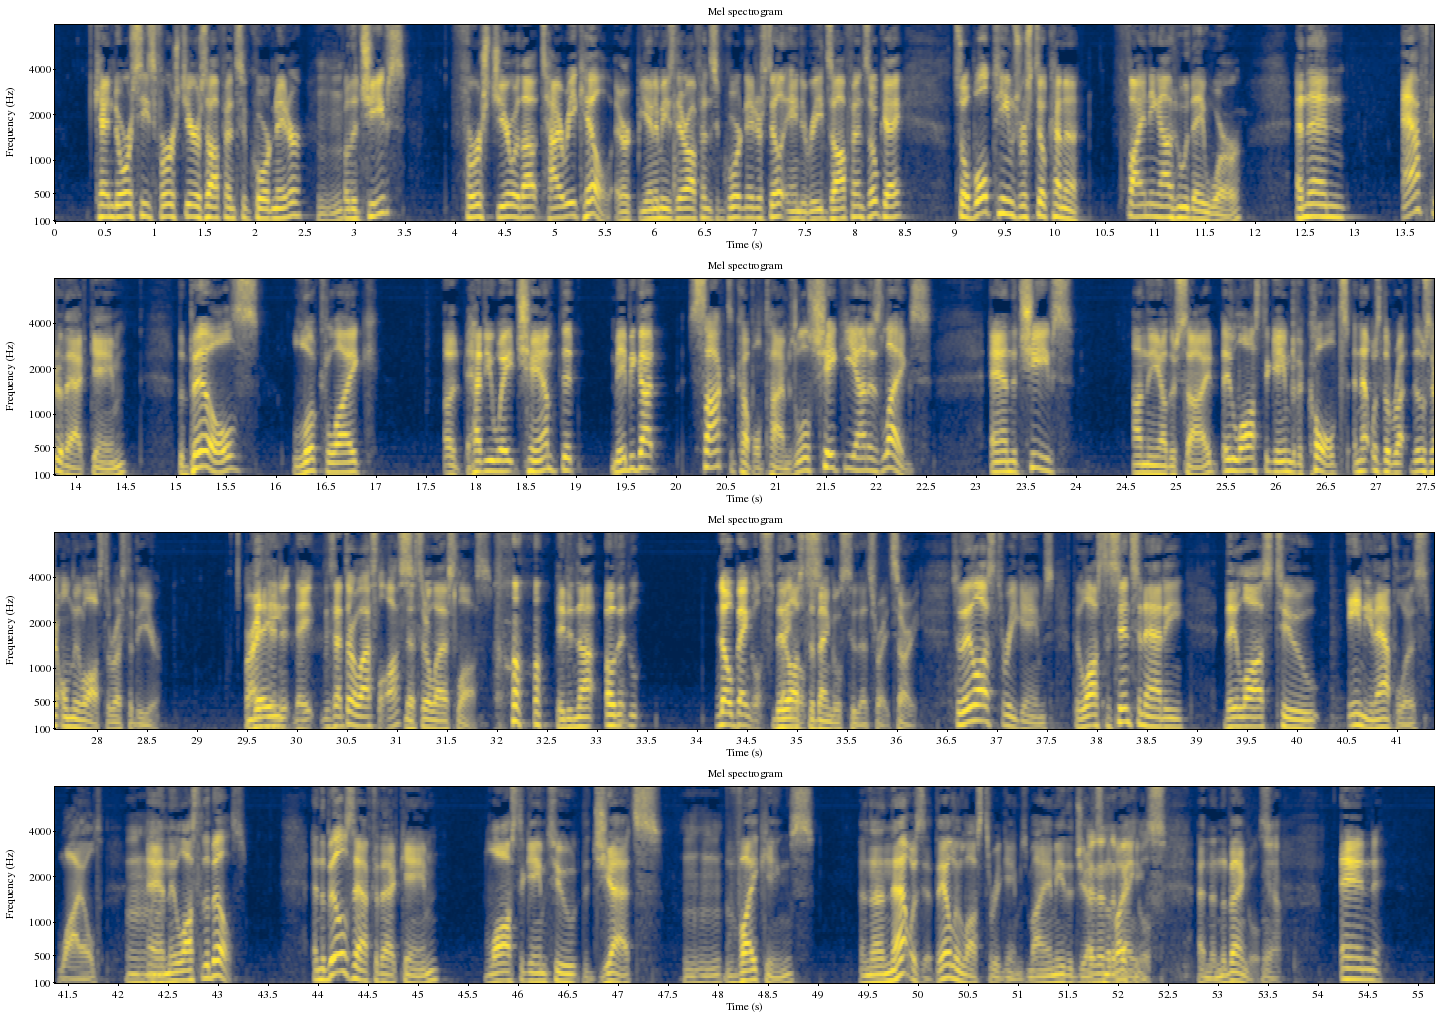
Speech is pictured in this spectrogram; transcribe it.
Ken Dorsey's first year as offensive coordinator mm-hmm. for the Chiefs. First year without Tyreek Hill. Eric Bieniemy's their offensive coordinator still. Andy Reid's offense. Okay. So both teams were still kind of finding out who they were. And then after that game, the Bills looked like a heavyweight champ that maybe got socked a couple times, a little shaky on his legs. And the Chiefs, on the other side, they lost a game to the Colts, and that was the re- that was their only loss the rest of the year. Right? They- They, they, is that their last loss? That's their last loss. they did not. Oh, they, no, Bengals. they Bengals. lost the Bengals too. That's right. Sorry. So they lost three games. They lost to Cincinnati. They lost to Indianapolis, wild, mm-hmm. and they lost to the Bills. And the Bills after that game lost a game to the Jets, mm-hmm. the Vikings, and then that was it. They only lost three games: Miami, the Jets, And then the, the Vikings, and then the Bengals. Yeah. And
